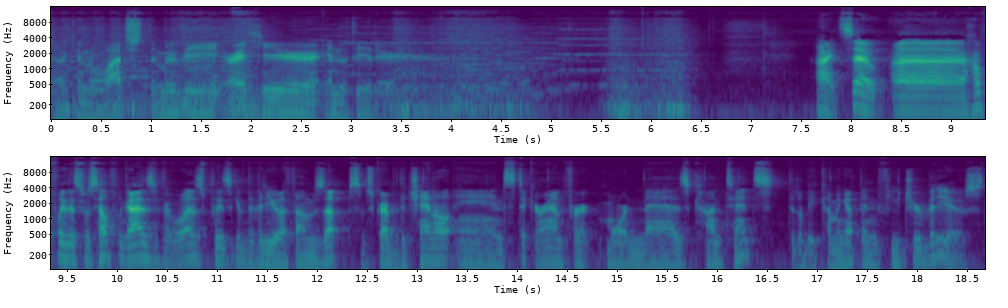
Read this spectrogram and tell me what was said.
now we can watch the movie right here in the theater. All right, so uh, hopefully this was helpful, guys. If it was, please give the video a thumbs up, subscribe to the channel, and stick around for more NAS content that'll be coming up in future videos.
